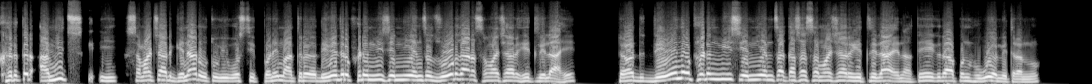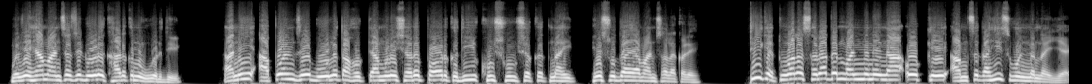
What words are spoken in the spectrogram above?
खर तर आम्हीच समाचार घेणार होतो व्यवस्थितपणे. मात्र देवेंद्र फडणवीस यांनी यांचा जोरदार समाचार घेतलेला आहे. तेव्हा देवेंद्र फडणवीस यांनी यांचा कसा समाचार घेतलेला आहे ना ते एकदा आपण बघूया मित्रांनो. म्हणजे ह्या माणसाचे डोळे खाडकन उघडतील. आणि आपण जे बोलत आहोत त्यामुळे शरद पवार कधीही खुश होऊ शकत नाही हे सुद्धा या माणसाला कळेल. ठीक आहे तुम्हाला सनातन मान्य नाही ना? ओके आमचं काहीच म्हणणं नाहीये.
